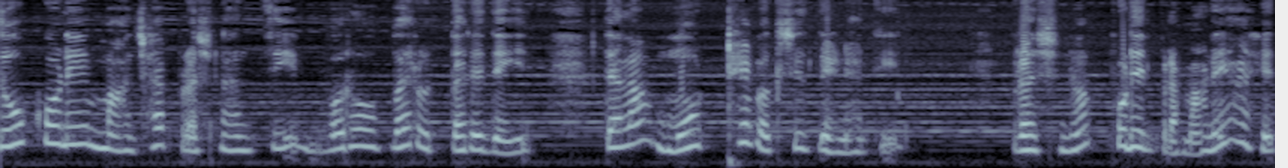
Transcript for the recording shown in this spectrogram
जो कोणी माझ्या प्रश्नांची बरोबर उत्तरे देईल त्याला मोठे बक्षीस देण्यात येईल. प्रश्न पुढील प्रमाणे आहेत.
